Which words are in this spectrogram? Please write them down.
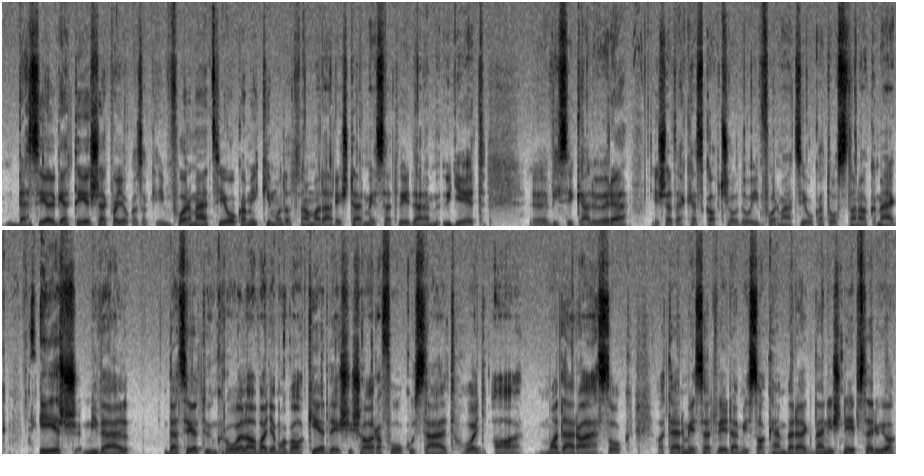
beszélgetések, vagy azok információk, amik kimondottan a madár és természetvédelem ügyét viszik előre, és ezekhez kapcsolódó információkat osztanak meg. És mivel beszéltünk róla, vagy a maga a kérdés is arra fókuszált, hogy a madárászok, a természetvédelmi szakemberekben is népszerű a,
